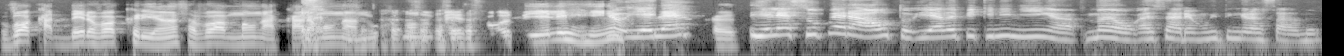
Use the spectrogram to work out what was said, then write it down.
vou a cadeira, vou a criança, vou a mão na cara, mão na nuca, mão no pescoço, e ele rindo. Não, e, ele é, e ele é super alto, e ela é pequenininha. Não, é sério, é muito engraçado.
